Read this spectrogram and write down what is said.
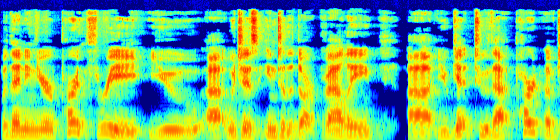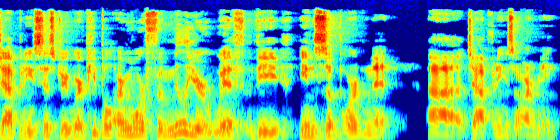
But then in your part three, you uh, which is into the Dark Valley, uh, you get to that part of Japanese history where people are more familiar with the insubordinate uh, Japanese army,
